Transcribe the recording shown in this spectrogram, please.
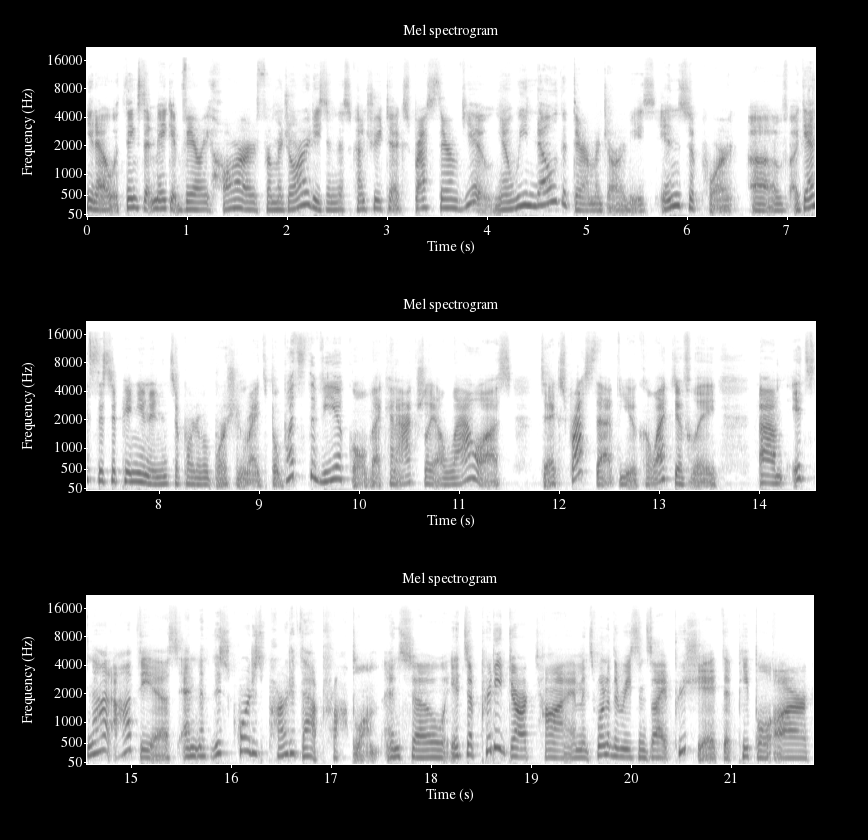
you know, things that make it very hard for majorities in this country to express their view. You know, we know that there are majorities in support of, against this opinion and in support of abortion rights, but what's the vehicle that can actually allow us to express that view collectively? Um, it's not obvious. And this court is part of that problem. And so it's a pretty dark time. It's one of the reasons I appreciate that people are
